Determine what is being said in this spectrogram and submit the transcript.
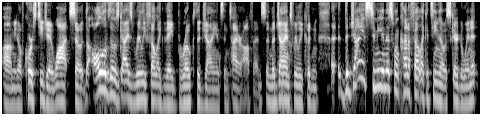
Um, you know, of course, T.J. Watt. So the, all of those guys really felt like they broke the Giants' entire offense, and the Giants really couldn't. Uh, the Giants, to me, in this one, kind of felt like a team that was scared to win it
